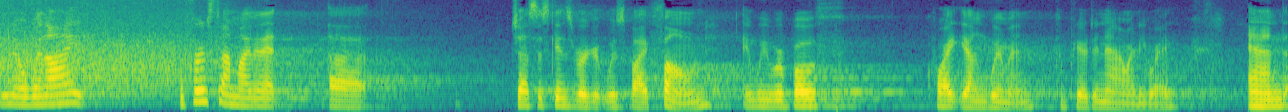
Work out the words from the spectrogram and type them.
You know, when I, the first time I met uh, Justice Ginsburg, it was by phone, and we were both quite young women, compared to now anyway. And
